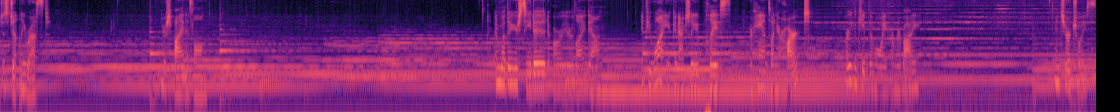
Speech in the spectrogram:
just gently rest. Your spine is long. And whether you're seated or you're lying down, if you want, you can actually place your hands on your heart or you can keep them away from your body. It's your choice.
